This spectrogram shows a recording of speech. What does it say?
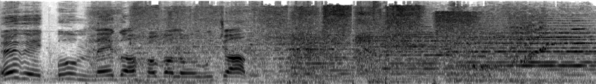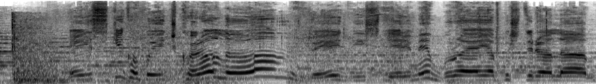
Evet bu mega havalı olacak. Eski kapıyı çıkaralım ve dişlerimi buraya yapıştıralım.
